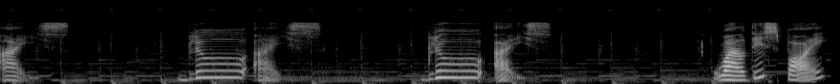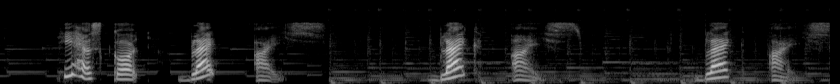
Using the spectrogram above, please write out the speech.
eyes, blue eyes, blue eyes. While this boy, he has got black eyes, black eyes, black eyes.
